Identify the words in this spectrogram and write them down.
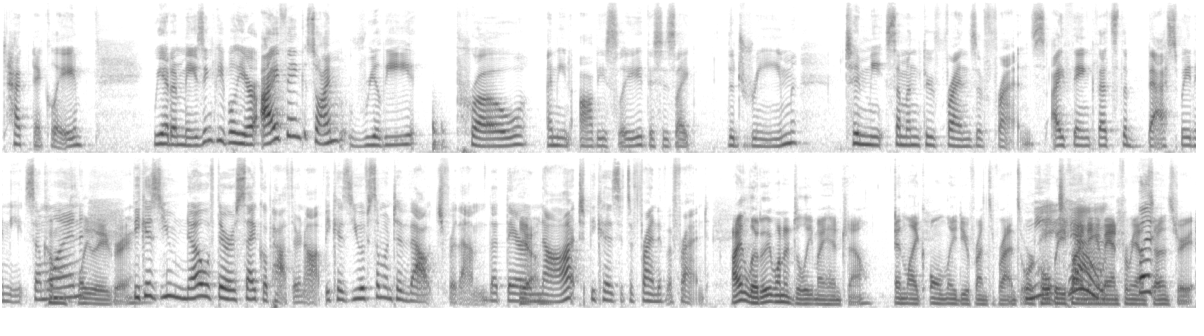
technically. We had amazing people here. I think so. I'm really pro. I mean, obviously, this is like the dream to meet someone through friends of friends. I think that's the best way to meet someone. Completely agree. Because you know if they're a psychopath or not, because you have someone to vouch for them that they're Yeah. not, because it's a friend of a friend. I literally want to delete my hinge now and like only do friends of friends or Me Colbie too. finding a man for me on But- Stone Street.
